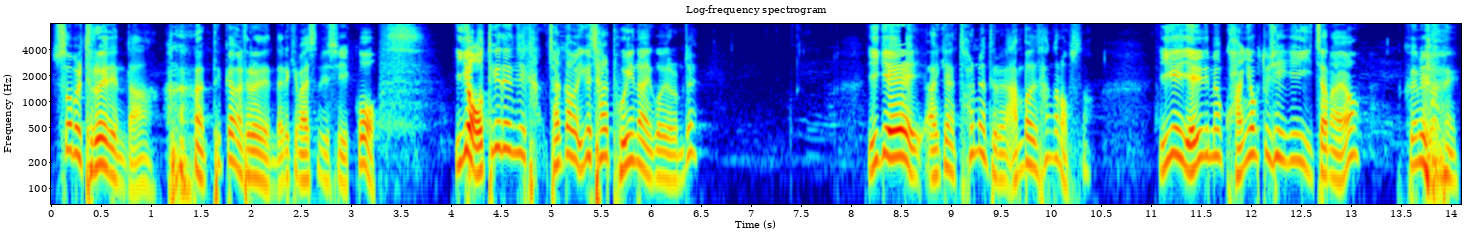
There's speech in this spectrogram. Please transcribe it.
수업을 들어야 된다. 특강을 들어야 된다. 이렇게 말씀드릴 수 있고 이게 어떻게 되는지 잠깐만 이게 잘 보이나 이거 여러분들? 이게 아 그냥 털면 들어요. 안 봐도 상관없어. 이게 예를 들면 광역도시 있잖아요. 그러면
